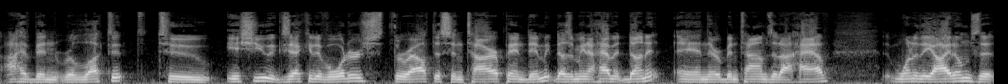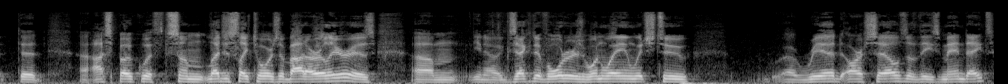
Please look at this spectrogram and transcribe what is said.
I have been reluctant to issue executive orders throughout this entire pandemic. Doesn't mean I haven't done it, and there have been times that I have. One of the items that, that uh, I spoke with some legislators about earlier is, um, you know, executive order is one way in which to uh, rid ourselves of these mandates.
